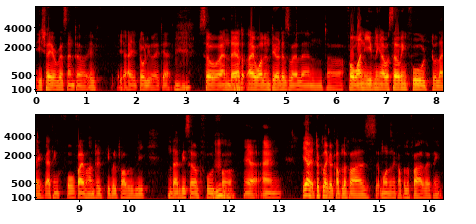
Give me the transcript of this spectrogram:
Isha Yoga Center. If yeah, I told you right, yeah. hmm So and there I volunteered as well, and uh, for one evening I was serving food to like I think four five hundred people probably that we served food Mm. for. Yeah, and yeah, it took like a couple of hours, more than a couple of hours I think,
